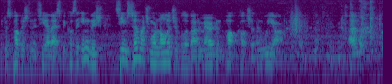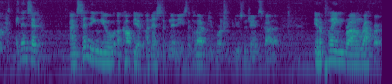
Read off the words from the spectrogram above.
It was published in the TLS because the English seem so much more knowledgeable about American pop culture than we are. Um, he then said, I'm sending you a copy of A Nest of Ninnies, the collaborative work of producer James Schuyler, in a plain brown wrapper.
